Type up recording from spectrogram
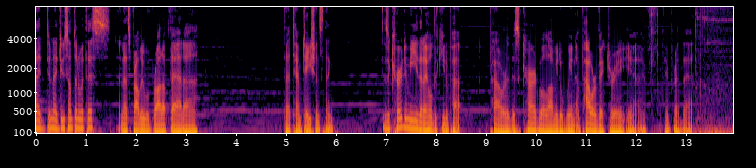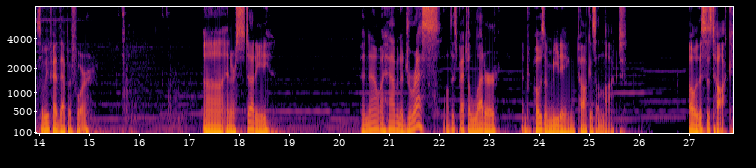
I didn't I do something with this? And that's probably what brought up that uh that temptations thing. It's occurred to me that I hold the key to po power. This card will allow me to win a power victory. Yeah, I've I've read that. So we've had that before. Uh, in our study. And now I have an address. I'll dispatch a letter and propose a meeting. Talk is unlocked. Oh, this is talk.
